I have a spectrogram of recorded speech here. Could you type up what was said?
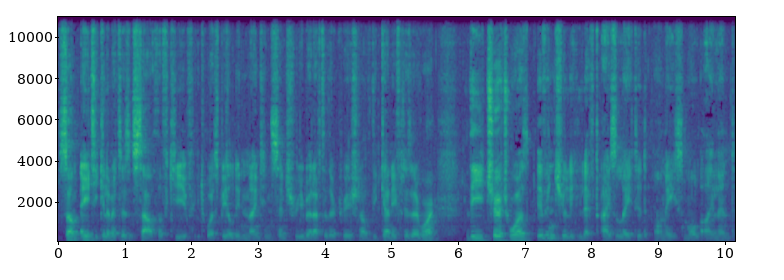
some 80 kilometers south of Kiev. It was built in the 19th century, but after the creation of the Kaniv Reservoir, the church was eventually left isolated on a small island.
